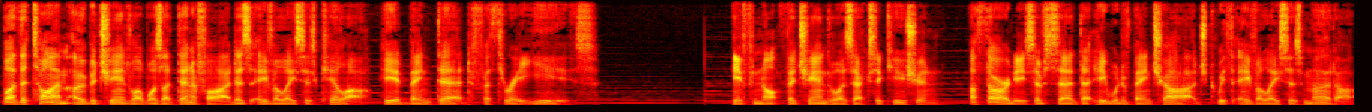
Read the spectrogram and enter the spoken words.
By the time Oba Chandler was identified as Ivelisse's killer, he had been dead for three years. If not for Chandler's execution, Authorities have said that he would have been charged with Ivelisse's murder.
